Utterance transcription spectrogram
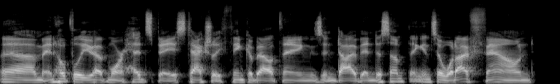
Um, and hopefully you have more headspace to actually think about things and dive into something. And so, what I've found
